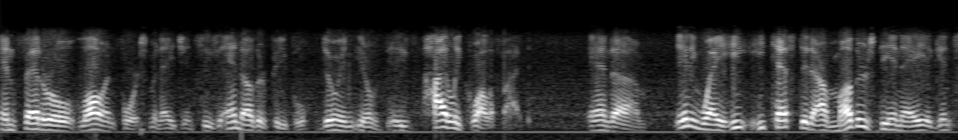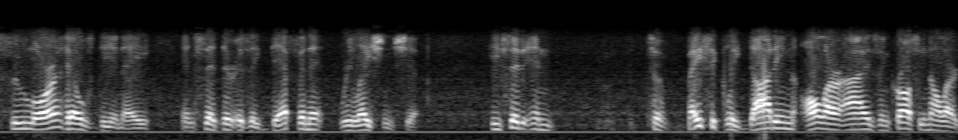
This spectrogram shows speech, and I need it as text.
and federal law enforcement agencies and other people doing. You know, he's highly qualified. And um, anyway, he he tested our mother's DNA against Sue Laura Hale's DNA and said there is a definite relationship. He said in to basically dotting all our I's and crossing all our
